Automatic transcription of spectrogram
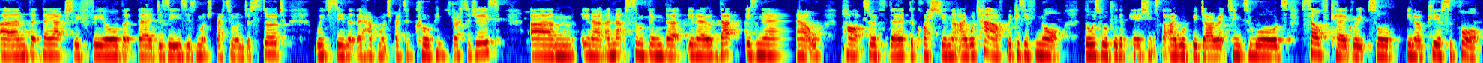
um, that they actually feel that their disease is much better understood. We've seen that they have much better coping strategies. Um, you know, and that's something that, you know, that is now part of the, the question that I would have, because if not, those would be the patients that I would be directing towards self-care groups or, you know, peer support.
